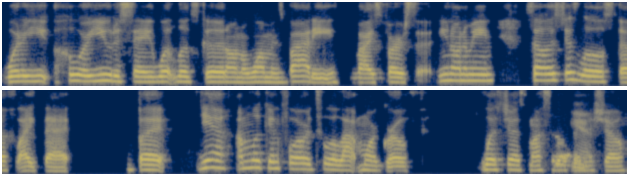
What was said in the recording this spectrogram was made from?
what are you who are you to say what looks good on a woman's body vice versa? You know what i mean? So it's just little stuff like that. But yeah i'm looking forward to a lot more growth with just myself yeah. in the show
